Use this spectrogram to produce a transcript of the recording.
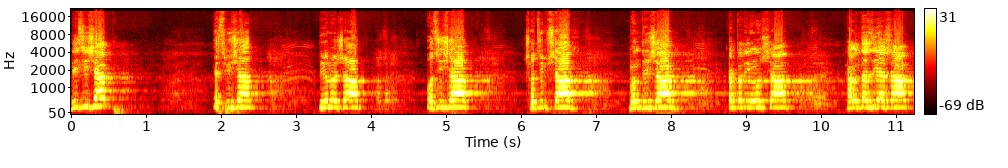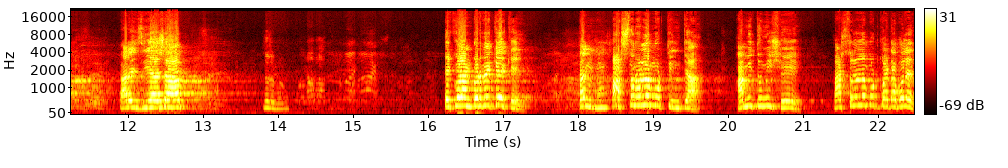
ডিসি সাহেব, এসপি সাহেব টিউনো সাহেব, ওসি সাহেব, সচিব সাহেব, মন্ত্রী সাহেব, ডক্টর ইউনুস সাহেব, খালেদা জিয়া সাহেব, তারেক জিয়া সাহেব। এই কোরআন পড়বে কে কে? কারণ পার্সন হলো মোট তিনটা। আমি, তুমি, সে। পার্সন হলো মোট কয়টা বলেন?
